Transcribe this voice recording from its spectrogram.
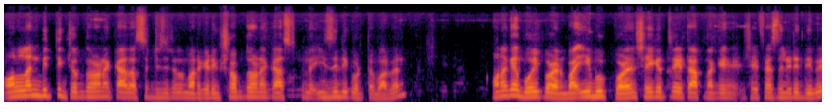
অনলাইন ভিত্তিক যত ধরনের কাজ আছে ডিজিটাল মার্কেটিং সব ধরনের কাজগুলো ইজিলি করতে পারবেন। অনেকে বই পড়েন বা ই বুক পড়েন, সেই ক্ষেত্রে এটা আপনাকে সেই ফ্যাসিলিটি দিবে।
